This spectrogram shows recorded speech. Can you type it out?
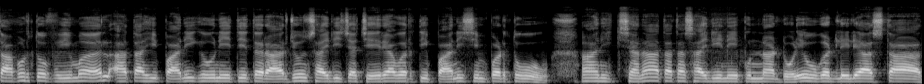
ताबडतोब विमल आता ही पाणी घेऊन येते तर अर्जुन सायलीच्या चेहऱ्यावरती पाणी शिंपडतो. आणि क्षणात आता सायलीने पुन्हा डोळे उघडलेले असतात.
